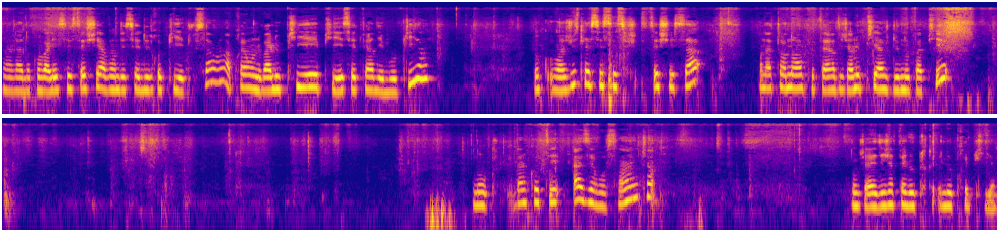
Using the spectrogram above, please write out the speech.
Voilà, donc on va laisser sécher avant d'essayer de replier tout ça. Hein. Après, on va le plier et puis essayer de faire des beaux plis. Hein. Donc on va juste laisser sécher ça. En attendant, on peut faire déjà le pliage de nos papiers. Donc, d'un côté à 0,5. Donc, j'avais déjà fait le, le pré-pli. Hein.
